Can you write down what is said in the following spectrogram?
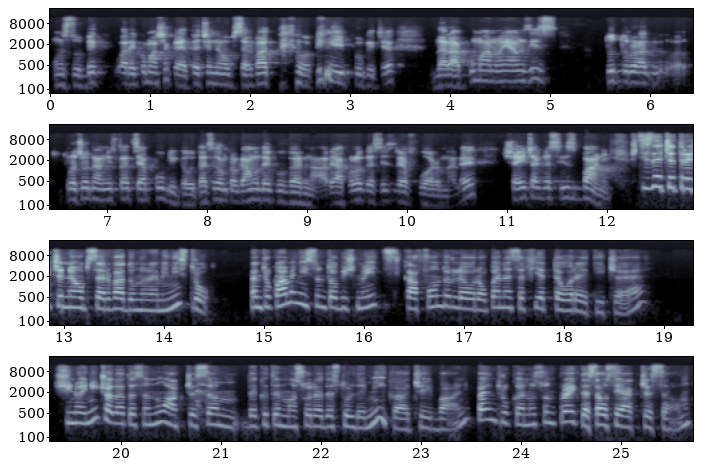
un subiect oarecum așa care trece neobservat opiniei publice, dar acum noi am zis tuturor, tuturor celor din administrația publică. Uitați-vă în programul de guvernare, acolo găsiți reformele și aici găsiți banii. Știți de ce trece neobservat, domnule ministru? Pentru că oamenii sunt obișnuiți ca fondurile europene să fie teoretice și noi niciodată să nu accesăm decât în măsură destul de mică acei bani, pentru că nu sunt proiecte, sau să-i accesăm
